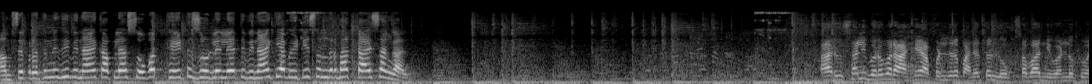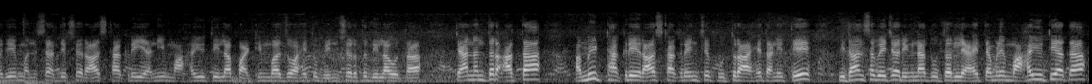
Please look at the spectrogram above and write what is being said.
आमचे प्रतिनिधी विनायक आपल्यासोबत थेट जोडलेले आहेत. विनायक या भेटी संदर्भात काय सांगाल? हा बरोबर आहे. आपण जर पाहिलं तर लोकसभा निवडणुकीमध्ये मनसे अध्यक्ष राज ठाकरे यांनी महायुतीला पाठिंबा जो आहे तो बिनशर्त दिला होता. त्यानंतर आता अमित ठाकरे राज ठाकरेंचे पुत्र आहेत आणि ते विधानसभेच्या रिंगणात उतरले आहेत. त्यामुळे महायुती आता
